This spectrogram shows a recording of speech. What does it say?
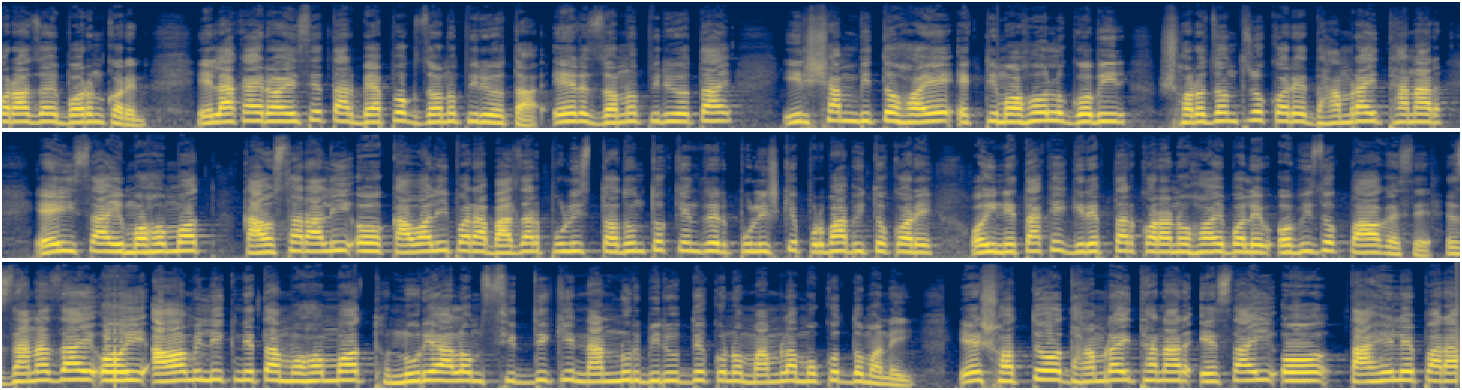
পরাজয় বরণ করেন। এলাকায় রয়েছে তার ব্যাপক জনপ্রিয়তা। এর জনপ্রিয়তায় ঈর্ষাম্বিত হয়ে একটি মহল গভীর ষড়যন্ত্র করে ধামরাই থানার এইচআই মোহাম্মদ কাউসার আলী ও কাওয়ালিপাড়া বাজার পুলিশ তদন্ত কেন্দ্রের পুলিশকে প্রভাবিত করে ওই নেতাকে গ্রেপ্তার করানো হয় বলে অভিযোগ পাওয়া গেছে। জানা যায় ওই আওয়ামী লীগ নেতা মোহাম্মদ নূরে আলম সিদ্দিকী নান্নুর বিরুদ্ধে কোনো মামলা মোকদ্দমা নেই। এ সত্ত্বেও ধামরাই থানার এসআই ও তাহেলেপাড়া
